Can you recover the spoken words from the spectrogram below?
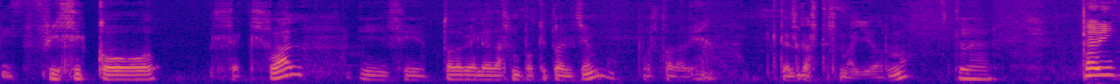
Físico. sexual, y si todavía le das un poquito al gym, pues todavía desgaste es mayor, ¿no? Claro. Javi,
